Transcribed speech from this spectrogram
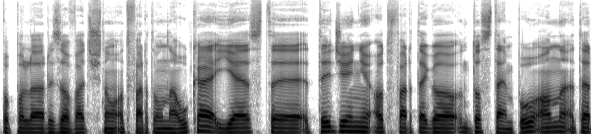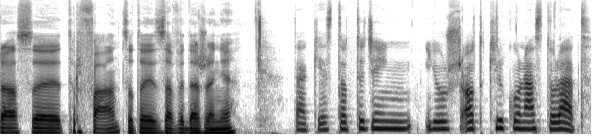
popularyzować tą otwartą naukę, jest e, Tydzień Otwartego Dostępu. On teraz e, trwa. Co to jest za wydarzenie? Tak, jest to tydzień już od kilkunastu lat,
